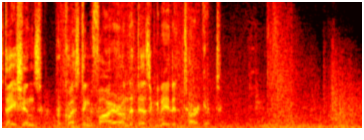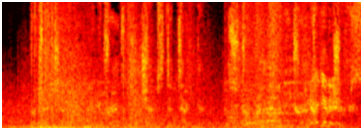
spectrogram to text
Stations, requesting fire on the designated target. Attention. Enemy transport ships detected. Destroy enemy transport Negative. ships.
